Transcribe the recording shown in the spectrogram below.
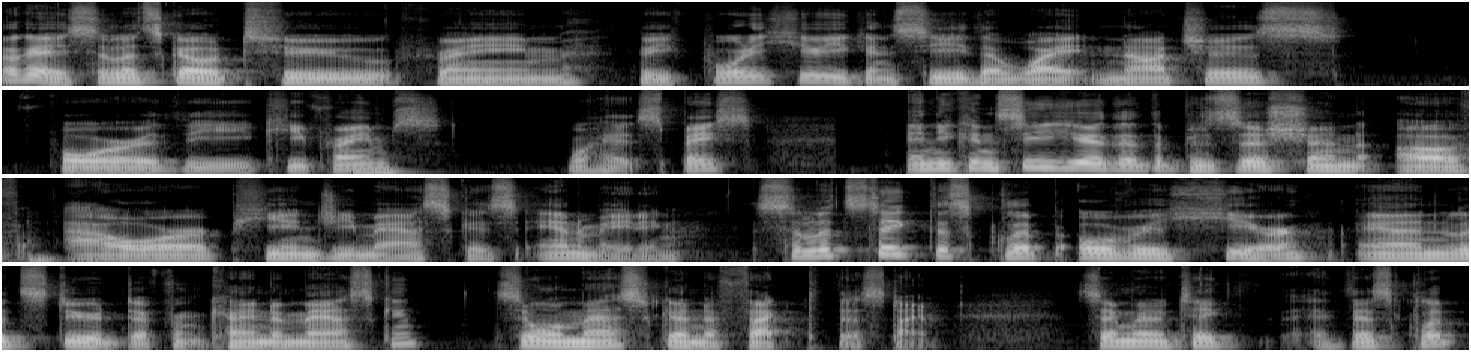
Okay, so let's go to frame 340 here. You can see the white notches for the keyframes. We'll hit space. And you can see here that the position of our PNG mask is animating. So let's take this clip over here and let's do a different kind of masking. So we'll mask an effect this time. So I'm going to take this clip.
